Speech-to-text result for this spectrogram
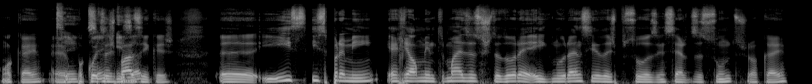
ok? Eh, Sim, para coisas sim, básicas. Eh, e isso, isso para mim é realmente mais assustador: é a ignorância das pessoas em certos assuntos, ok?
